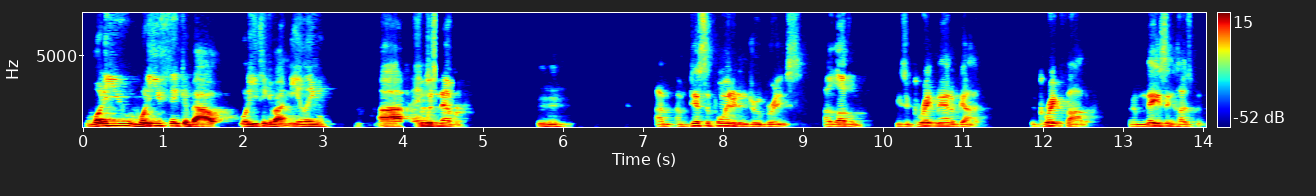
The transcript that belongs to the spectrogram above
What do you what do you think about what do you think about kneeling? Uh, and I would just, never. Mm-hmm. I'm I'm disappointed in Drew Brees. I love him. He's a great man of God, a great father, an amazing husband,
